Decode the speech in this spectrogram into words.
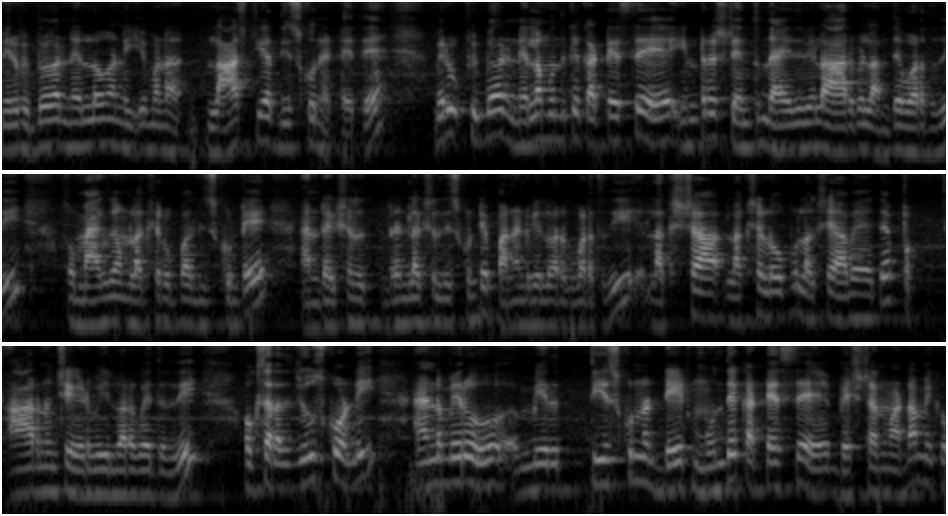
మీరు ఫిబ్రవరి నెలలో కానీ ఏమన్నా లాస్ట్ ఇయర్ తీసుకున్నట్టయితే మీరు ఫిబ్రవరి నెల ముందుకే కట్టేస్తే ఇంట్రెస్ట్ ఎంత ఉంది? ఐదు వేల ఆరు వేలు అంతే పడుతుంది. సో మ్యాక్సిమం లక్ష రూపాయలు తీసుకుంటే అండ్ లక్షలు రెండు లక్షలు తీసుకుంటే పన్నెండు వేలు వరకు పడుతుంది. లక్ష లక్ష లోపు లక్ష యాభై అయితే ఆరు నుంచి ఏడు వేలు వరకు అవుతుంది. ఒకసారి అది చూసుకోండి. అండ్ మీరు మీరు తీసుకున్న డేట్ ముందే కట్టేస్తే బెస్ట్ అనమాట మీకు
